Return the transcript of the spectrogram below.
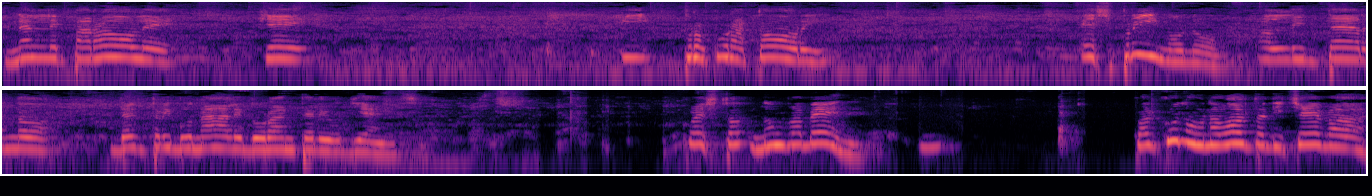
nelle parole che i procuratori esprimono all'interno del tribunale durante le udienze. Questo non va bene. Qualcuno una volta diceva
